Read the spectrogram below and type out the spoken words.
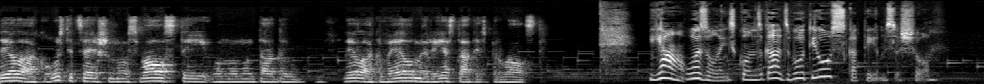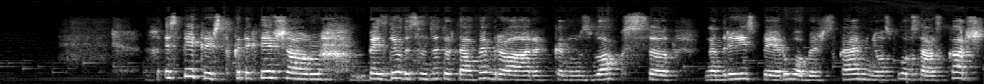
lielāku uzticēšanos valstī un, un, un tādu lielāku vēlmi arī iestāties par valsti. Jā, Ozolīns kundze, kāds būtu jūsu skatījums uz šo? Es piekrītu, ka tik tiešām pēc 24. februāra, kad mums blakus eh, gandrīz pie robežas kaimiņos plosās karš,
